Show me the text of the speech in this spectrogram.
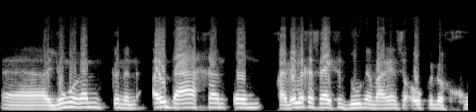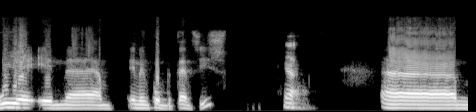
uh, jongeren kunnen uitdagen om vrijwilligerswerk te doen. En waarin ze ook kunnen groeien in, in hun competenties. Ja. Ehm,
